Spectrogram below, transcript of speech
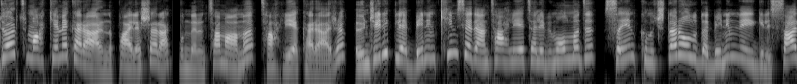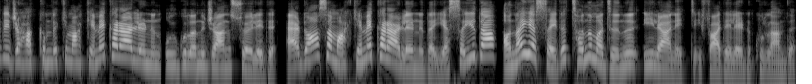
dört mahkeme kararını paylaşarak bunların tamamı tahliye kararı. Öncelikle benim kimseden tahliye talebim olmadı. Sayın Kılıçdaroğlu da benimle ilgili sadece hakkımdaki mahkeme kararlarının uygulanacağını söyledi. Erdoğansa mahkeme kararlarını da yasayı da anayasayı da tanı tanımadığını ilan etti ifadelerini kullandı.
